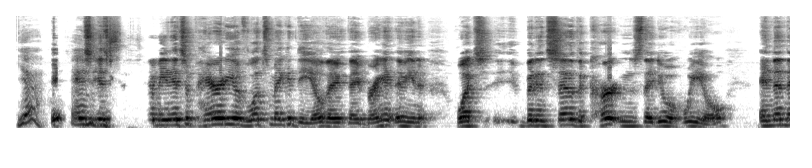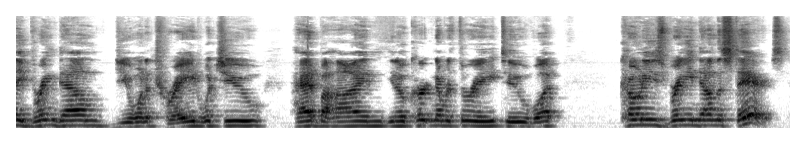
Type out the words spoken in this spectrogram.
Yeah. It, it's, And- it's I mean, it's a parody of Let's Make a Deal. They they bring it. I mean, what's but instead of the curtains, they do a wheel, and then they bring down. Do you want to trade what you had behind, you know, curtain number three to what Kuni's bringing down the stairs?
